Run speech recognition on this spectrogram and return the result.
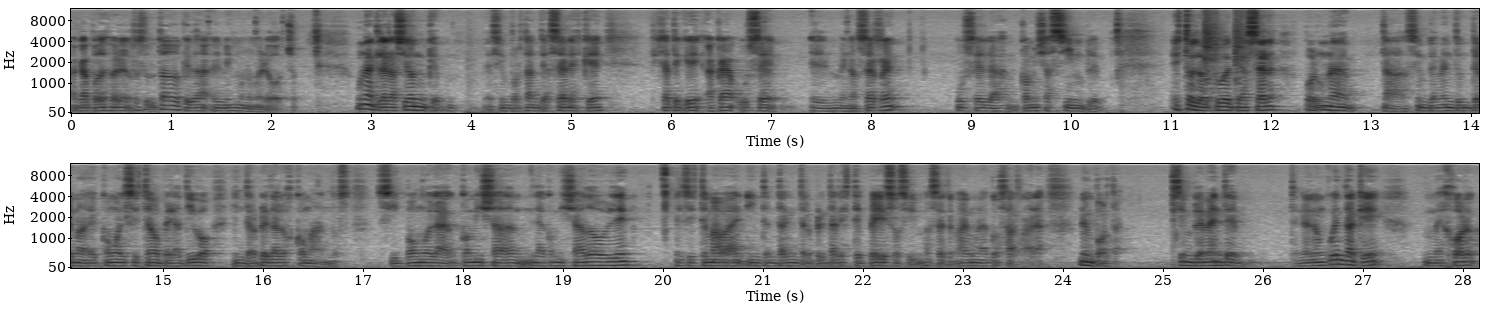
Acá podés ver el resultado que da el mismo número 8. Una aclaración que es importante hacer es que, fíjate que acá usé el menos "-r", usé la comilla simple. Esto lo tuve que hacer por una nada, simplemente un tema de cómo el sistema operativo interpreta los comandos. Si pongo la comilla, la comilla doble, el sistema va a intentar interpretar este peso, si va a ser alguna cosa rara. No importa. Simplemente tenerlo en cuenta que mejor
